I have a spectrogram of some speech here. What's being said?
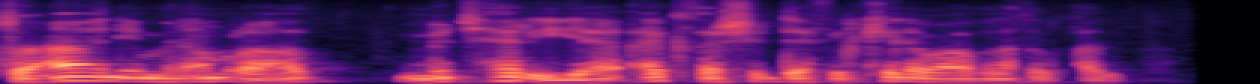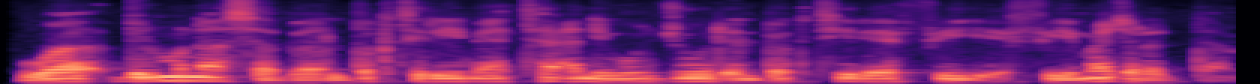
تعاني من أمراض مجهرية أكثر شدة في الكلى وعضلة القلب. وبالمناسبة ال bacteremia تعني وجود البكتيريا في في مجرى الدم.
